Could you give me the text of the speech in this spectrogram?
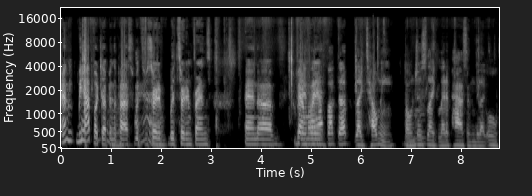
and we have fucked up in the past with certain with certain friends and um, But if I family. have fucked up, like tell me. Don't Mhm. just like let it pass and be like, oh,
